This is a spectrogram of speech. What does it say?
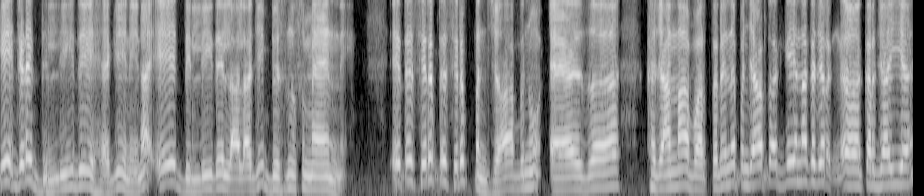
ਕਿ ਜਿਹੜੇ ਦਿੱਲੀ ਦੇ ਹੈਗੇ ਨੇ ਨਾ, ਇਹ ਦਿੱਲੀ ਦੇ ਲਾਲਾ ਜੀ ਬਿਜ਼ਨਸਮੈਨ ਨੇ। ਇਹ ਤੇ ਸਿਰਫ ਤੇ ਸਿਰਫ ਪੰਜਾਬ ਨੂੰ ਐਜ਼ ਖਜ਼ਾਨਾ ਵਰਤ ਰਹੇ ਨੇ। ਪੰਜਾਬ ਤਾਂ ਅੱਗੇ ਇਹਨਾਂ ਕਰਜ਼ਾਈ ਹੈ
